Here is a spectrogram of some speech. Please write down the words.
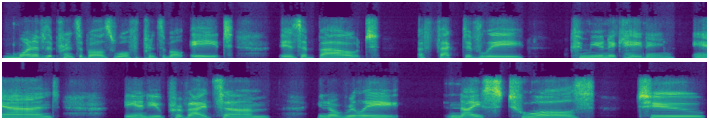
one of the principles, Wolf Principle Eight, is about effectively communicating. And and you provide some you know really nice tools to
